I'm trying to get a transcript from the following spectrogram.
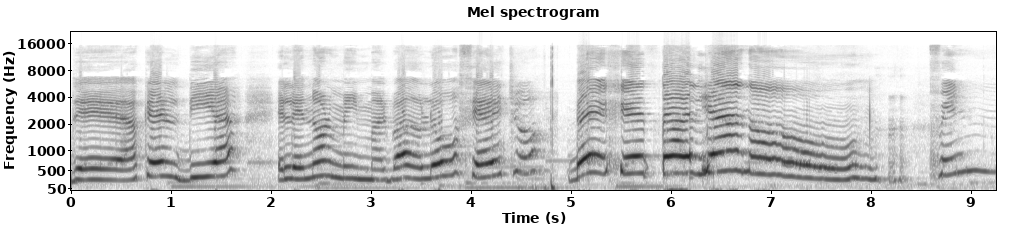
desde aquel día el enorme y malvado lobo se ha hecho vegetariano. fin.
